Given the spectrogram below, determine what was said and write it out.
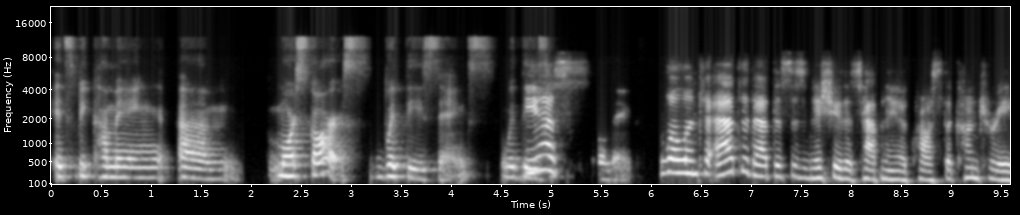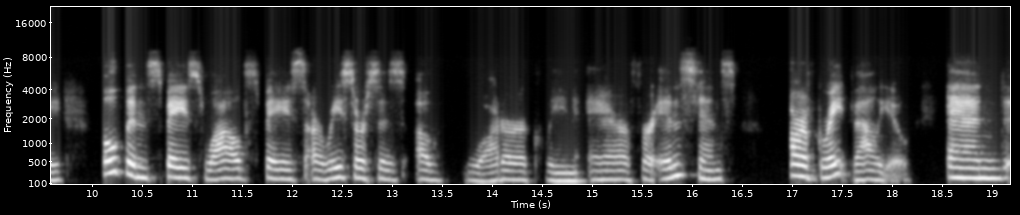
it's becoming um, more scarce with these things, with these Yes. buildings. Well, and to add to that, this is an issue that's happening across the country. Open space, wild space, our resources of water, clean air, for instance, are of great value. And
